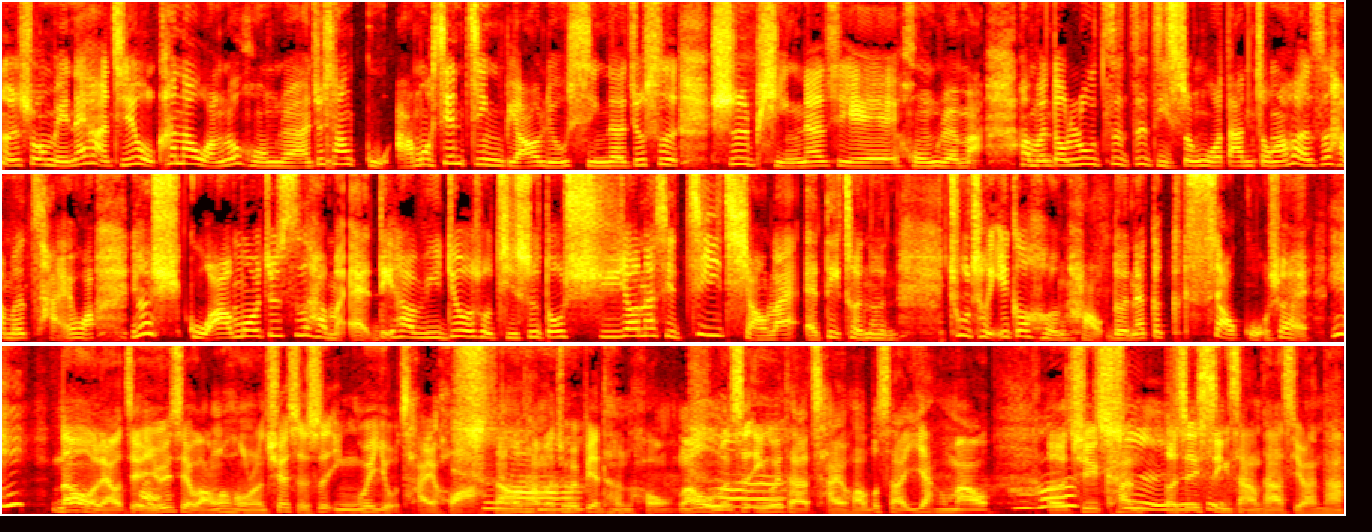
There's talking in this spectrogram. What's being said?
能说没内涵，其实我看到网络红人啊，就像古阿莫，现今比较流行的就是视频那些红人嘛，他们都录制自己生活当中啊，或者是他们的才华。你看古阿莫，就是他们 edit 他 video 的时候，其实都需要那些技巧来 edit 成很促成一个很好的那个效果出来。那我了解，哦有一些网络红人确实是因为有才华，啊然后他们就会变得很红。然后我们是因为他的才华，不是他的样貌而去看，而去是欣赏他、喜欢他。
